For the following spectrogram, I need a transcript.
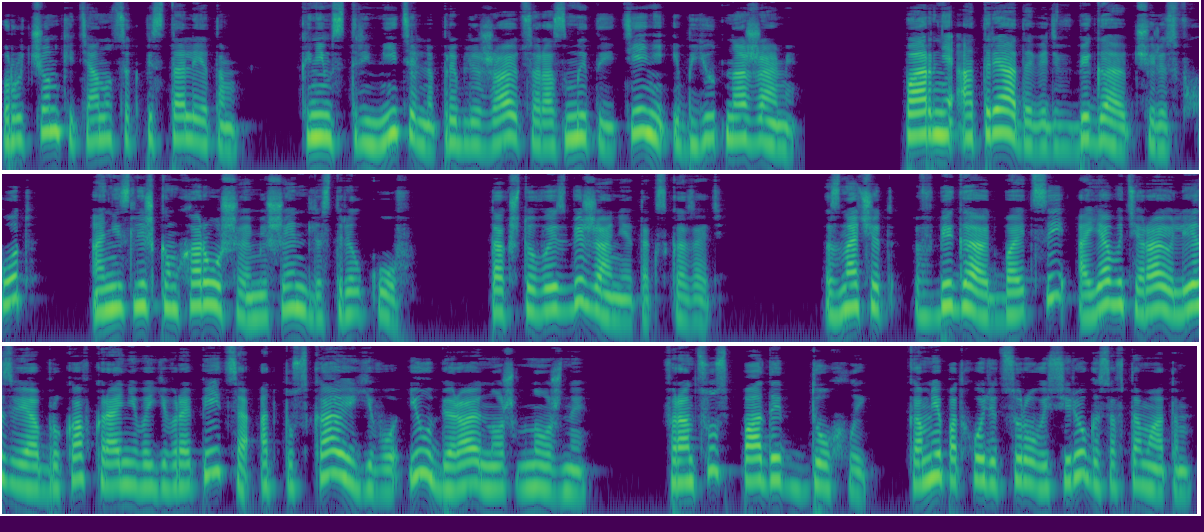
ручонки тянутся к пистолетам. К ним стремительно приближаются размытые тени и бьют ножами. Парни отряда ведь вбегают через вход, они слишком хорошая мишень для стрелков. Так что во избежание, так сказать. Значит, вбегают бойцы, а я вытираю лезвие об рукав крайнего европейца, отпускаю его и убираю нож в ножны. Француз падает дохлый. Ко мне подходит суровый Серега с автоматом.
